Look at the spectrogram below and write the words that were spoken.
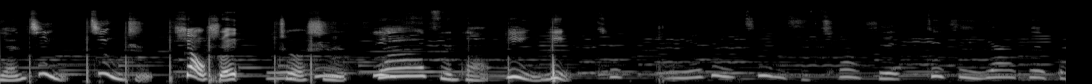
严禁禁止跳水，这是。鸭子的命令。却决定禁止跳水，这是鸭子的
